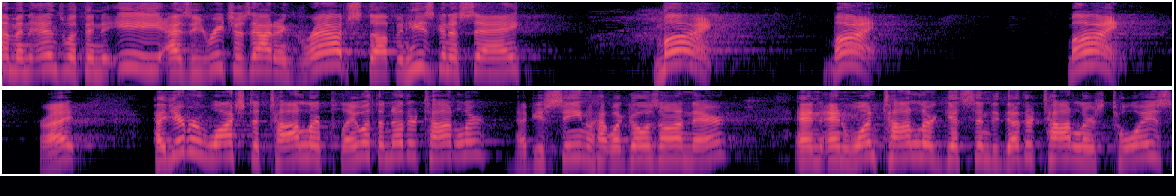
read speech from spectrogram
M and ends with an E, as he reaches out and grabs stuff, and he's going to say, Mine, mine. Mine, right? Have you ever watched a toddler play with another toddler? Have you seen how, what goes on there? And, and one toddler gets into the other toddler's toys,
